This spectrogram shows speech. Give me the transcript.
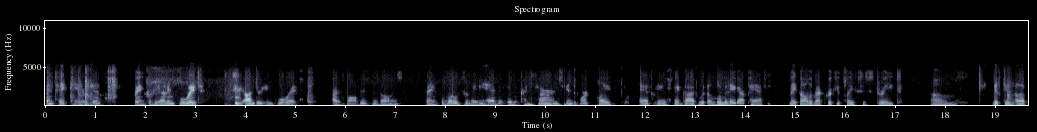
and take care of them, praying for the unemployed, the underemployed, our small business owners, praying for those who may be having any concerns in the workplace, asking that God would illuminate our paths make all of our crooked places straight, um, lifting up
